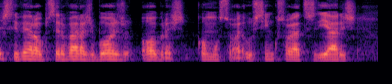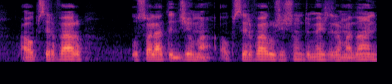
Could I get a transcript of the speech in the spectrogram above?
estiver a observar as boas obras, como os cinco solates diários, a observar o solat de Juma, a observar o jejum do mês de Ramadã,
